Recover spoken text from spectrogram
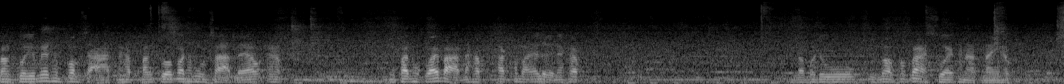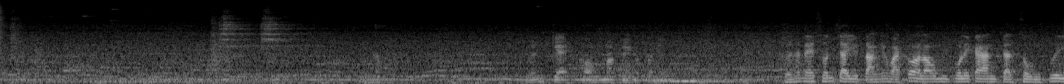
บางตัวยังไม่ได้ทำความสะอาดนะครับ บางตัวก็ทำความสะอาดแล้วนะครับ1,600 บาทนะครับทักเข้ามาได้เลยนะครับ เรามาดูอีกรอบครับว่าสวยขนาดไหนครับเหมือนแกะกล่องมากเลยครับตัวนี้ส่วนท่านใดสนใจอยู่ต่างจังหวัดก็เรามีบริการจัดส่งฟรี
